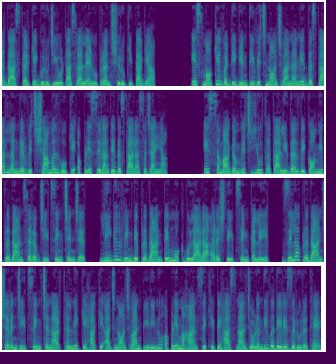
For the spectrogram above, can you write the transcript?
ਅਰਦਾਸ ਕਰਕੇ ਗੁਰੂ ਜੀ ਓਟ ਆਸਰਾ ਲੈਣ ਉਪਰੰਤ ਸ਼ੁਰੂ ਕੀਤਾ ਗਿਆ। ਇਸ ਮੌਕੇ ਵੱਡੀ ਗਿਣਤੀ ਵਿੱਚ ਨੌਜਵਾਨਾਂ ਨੇ ਦਸਤਾਰ ਲੰਗਰ ਵਿੱਚ ਸ਼ਾਮਲ ਹੋ ਕੇ ਆਪਣੇ ਸਿਰਾਂ ਤੇ ਦਸਤਾਰਾਂ ਸਜਾਈਆਂ। ਇਸ ਸਮਾਗਮ ਵਿੱਚ ਯੂਥ ਅਕਾਲੀ ਦਲ ਦੇ ਕੌਮੀ ਪ੍ਰਧਾਨ ਸਰਬਜੀਤ ਸਿੰਘ ਚਿੰਜਰ, ਲੀਗਲ ਵਿੰਗ ਦੇ ਪ੍ਰਧਾਨ ਤੇ ਮੁੱਖ ਬੁਲਾਰਾ ਅਰਸ਼ਦੀਪ ਸਿੰਘ ਕਲੇਰ ਜ਼ਿਲ੍ਹਾ ਪ੍ਰਧਾਨ ਸ਼ਰਨਜੀਤ ਸਿੰਘ ਚਨਾਰਥਲ ਨੇ ਕਿਹਾ ਕਿ ਅੱਜ ਨੌਜਵਾਨ ਪੀੜ੍ਹੀ ਨੂੰ ਆਪਣੇ ਮਹਾਨ ਸਿੱਖ ਇਤਿਹਾਸ ਨਾਲ ਜੋੜਨ ਦੀ ਵਧੇਰੇ ਜ਼ਰੂਰਤ ਹੈ।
